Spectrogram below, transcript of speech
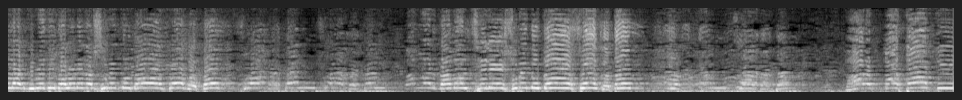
বাংলার বিরোধী দলনেতা শুভেন্দু দাস, স্বাগতম। বাংলার দামাল ছেলে শুভেন্দু দাস, স্বাগতম। ভারত ভারত মাতা কি?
